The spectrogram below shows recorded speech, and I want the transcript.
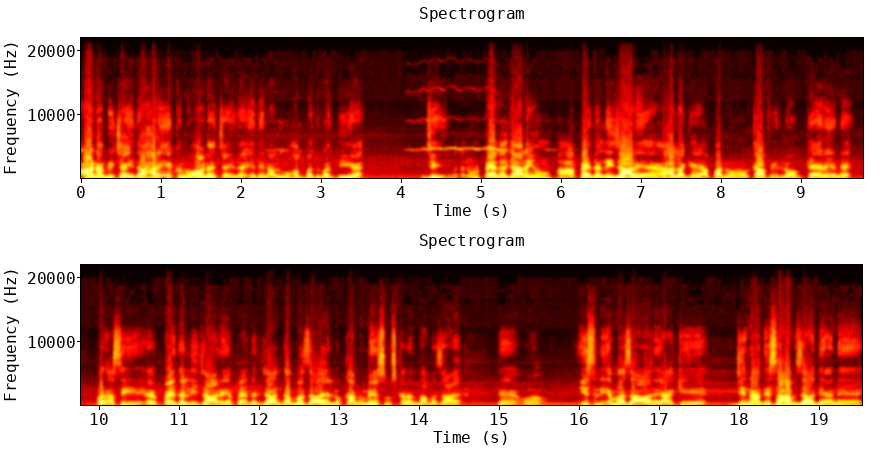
ਆਣਾ ਵੀ ਚਾਹੀਦਾ ਹਰ ਇੱਕ ਨੂੰ ਆਣਾ ਚਾਹੀਦਾ। ਇਹਦੇ ਨਾਲ ਮੁਹੱਬਤ ਵੱਧਦੀ ਹੈ। ਜੀ। ਤੁਸੀਂ ਮਤਲਬ ਹੁਣ ਪੈਦਲ ਜਾ ਰਹੇ ਹੋ? ਹਾਂ ਪੈਦਲ ਹੀ ਜਾ ਰਹੇ ਹਾਂ। ਹਾਲਾਂਕਿ ਆਪਾਂ ਨੂੰ ਕਾਫੀ ਲੋਕ ਕਹਿ ਰਹੇ ਨੇ ਪਰ ਅਸੀਂ ਪੈਦਲ ਹੀ ਜਾ ਰਹੇ ਹਾਂ। ਪੈਦਲ ਜਾਣ ਦਾ ਮਜ਼ਾ ਹੈ ਲੋਕਾਂ ਨੂੰ ਮਹਿਸੂਸ ਕਰਨ ਦਾ ਮਜ਼ਾ ਹੈ। ਤੇ ਉਹ ਇਸ ਲਈ ਮਜ਼ਾ ਆ ਰਿਹਾ ਕਿ ਜਿਨ੍ਹਾਂ ਦੇ ਸਾਹਿਬਜ਼ਾਦਿਆਂ ਨੇ,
